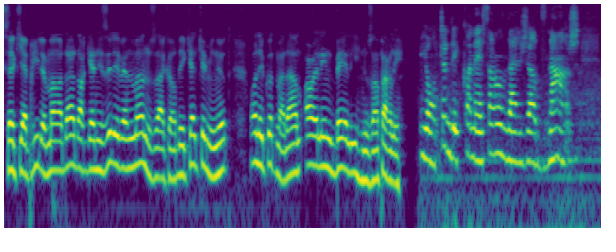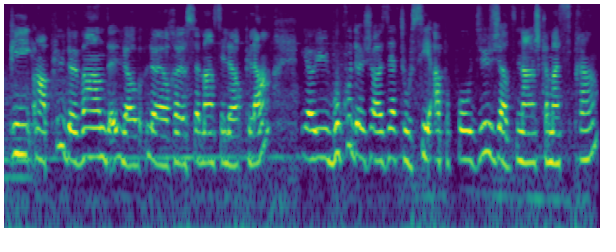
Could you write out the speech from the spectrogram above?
Celle qui a pris le mandat d'organiser l'événement nous a accordé quelques minutes. On écoute Madame Arlene Bailey nous en parler. Ils ont toutes des connaissances dans le jardinage. Puis en plus de vendre leurs leur, euh, semences et leurs plants, il y a eu beaucoup de jasettes aussi à propos du jardinage, comment s'y prendre.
